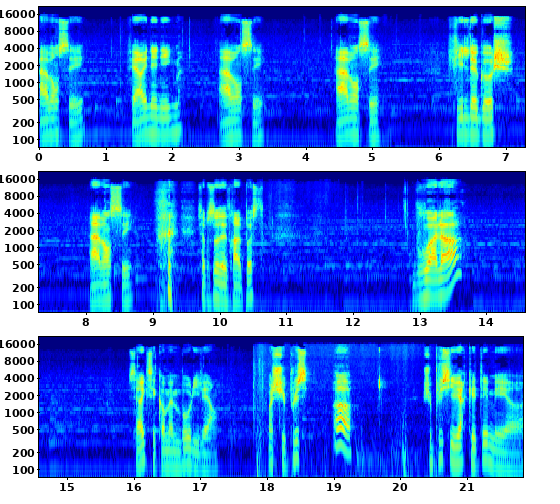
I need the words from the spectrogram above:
avancer, faire une énigme, avancer, avancer, fil de gauche, avancer. J'ai l'impression d'être à la poste. Voilà. C'est vrai que c'est quand même beau l'hiver. Moi, je suis plus... Oh Je suis plus hiver qu'été, mais... Euh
